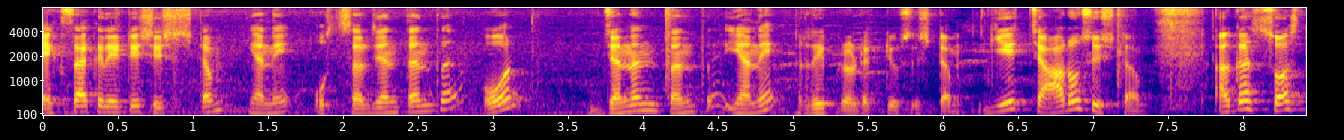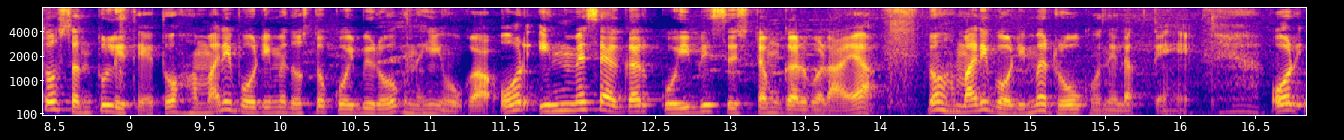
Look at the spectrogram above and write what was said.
एक्साक्रेटिव सिस्टम यानी उत्सर्जन तंत्र और जनन तंत्र यानी रिप्रोडक्टिव सिस्टम ये चारों सिस्टम अगर स्वस्थ और संतुलित है तो हमारी बॉडी में दोस्तों कोई भी रोग नहीं होगा। और इनमें से अगर कोई भी सिस्टम गड़बड़ाया तो हमारी बॉडी में रोग होने लगते हैं। और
